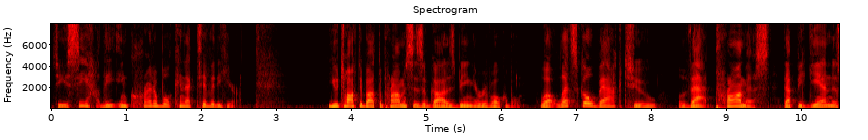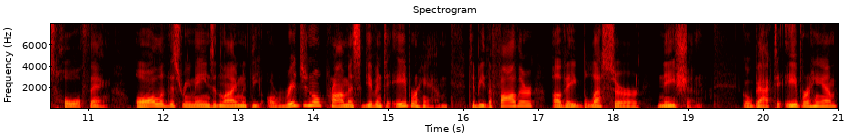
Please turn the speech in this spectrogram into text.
So you see how the incredible connectivity here. You talked about the promises of God as being irrevocable. Well, let's go back to that promise that began this whole thing. All of this remains in line with the original promise given to Abraham to be the father of a blesser nation. Go back to Abraham,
